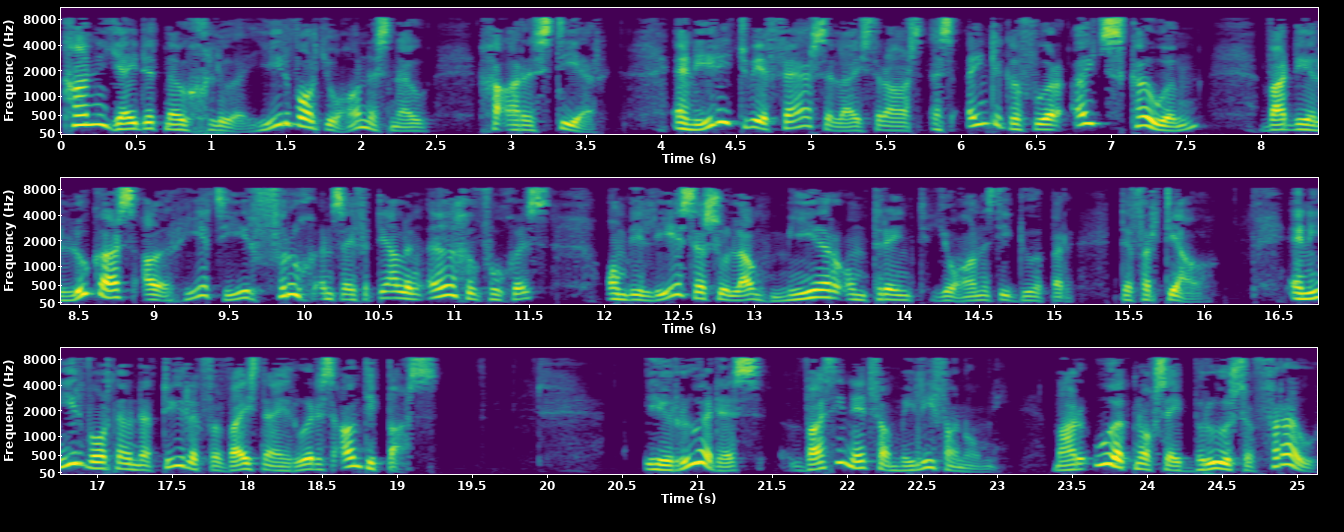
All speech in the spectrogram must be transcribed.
Kan jy dit nou glo? Hier word Johannes nou gearresteer En hierdie twee verse luisteraars is eintlik 'n vooruitskouing wat deur Lukas al reeds hier vroeg in sy vertelling ingevoeg is om die leser solank meer omtrent Johannes die Doper te vertel. En hier word nou natuurlik verwys na Herodes Antipas. Herodes was nie net familie van hom nie, maar ook nog sy broer se vrou.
